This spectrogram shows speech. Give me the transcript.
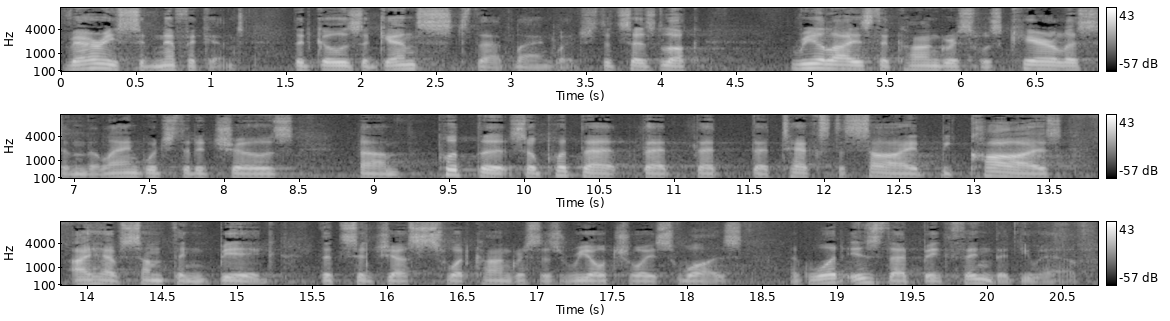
very significant that goes against that language, that says, look, realize that Congress was careless in the language that it chose, Um, put the so put that that that that text aside because I have something big that suggests what Congress's real choice was. Like, what is that big thing that you have?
